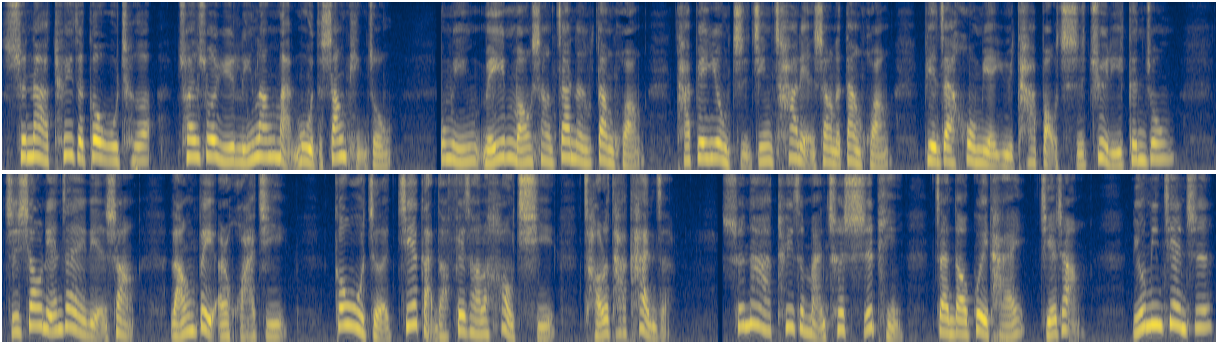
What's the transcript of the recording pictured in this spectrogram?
孙娜推着购物车穿梭于琳琅满目的商品中。刘明眉毛上沾了蛋黄，他边用纸巾擦脸上的蛋黄，边在后面与他保持距离跟踪。纸屑粘在脸上，狼狈而滑稽。购物者皆感到非常的好奇，朝着他看着。孙娜推着满车食品站到柜台结账。刘明见之，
